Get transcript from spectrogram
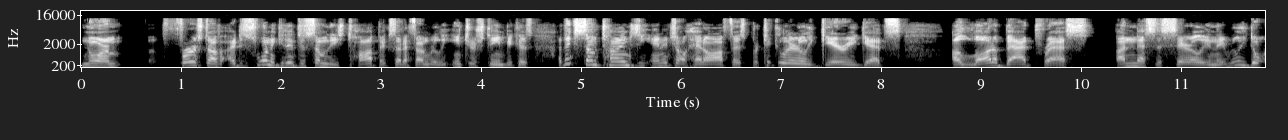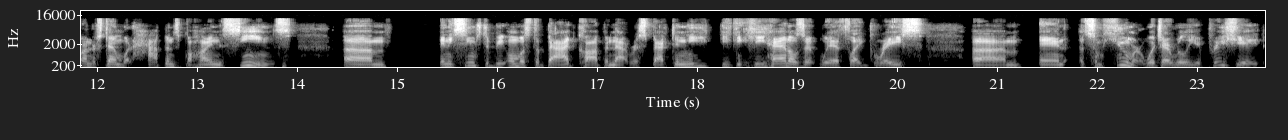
Norm, first off, I just want to get into some of these topics that I found really interesting because I think sometimes the NHL head office, particularly Gary, gets a lot of bad press unnecessarily, and they really don't understand what happens behind the scenes. Um, and he seems to be almost a bad cop in that respect, and he he, he handles it with like grace um, and some humor, which I really appreciate.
